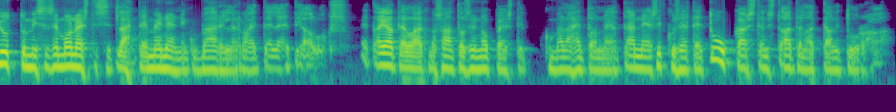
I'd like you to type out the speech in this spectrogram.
juttu, missä se monesti sitten lähtee menemään niin väärille raiteille heti aluksi. Että ajatellaan, että mä saan tosi nopeasti, kun mä lähden tonne ja tänne, ja sitten kun sieltä ei tuukkaan sitä, niin sitten ajatellaan, että tämä oli turhaa.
